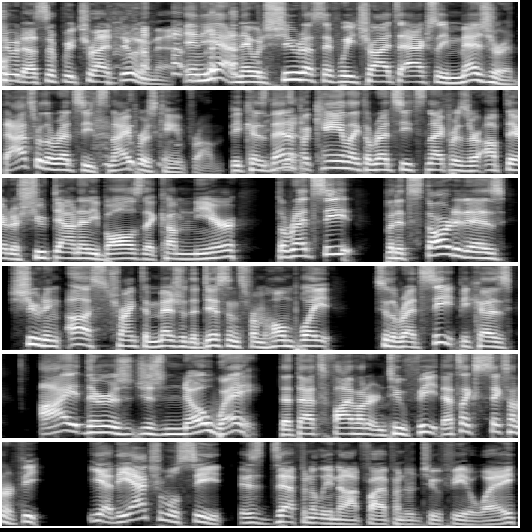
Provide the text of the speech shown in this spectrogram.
shoot us if we tried doing that. and yeah and they would shoot us if we tried to actually measure it that's where the red seat snipers came from because then it became like the red seat snipers are up there to shoot down any balls that come near the red seat but it started as shooting us trying to measure the distance from home plate to the red seat because I there's just no way that that's 502 feet. That's like 600 feet. Yeah, the actual seat is definitely not 502 feet away.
